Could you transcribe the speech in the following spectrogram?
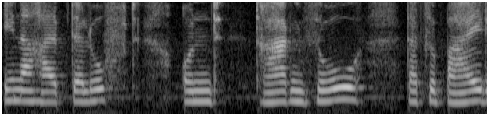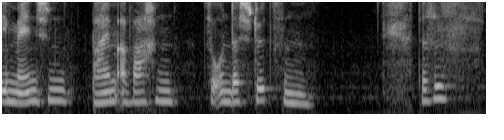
innerhalb der Luft und tragen so dazu bei, die Menschen beim Erwachen zu unterstützen. Das ist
